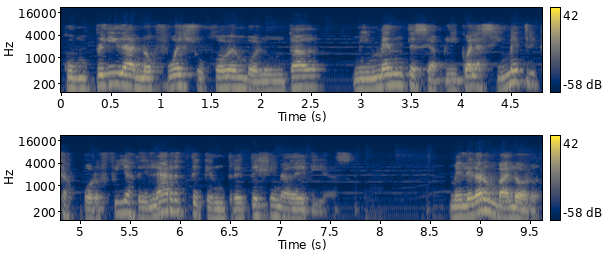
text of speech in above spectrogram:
Cumplida no fue su joven voluntad, mi mente se aplicó a las simétricas porfías del arte que entretejen aderías. Me legaron valor,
